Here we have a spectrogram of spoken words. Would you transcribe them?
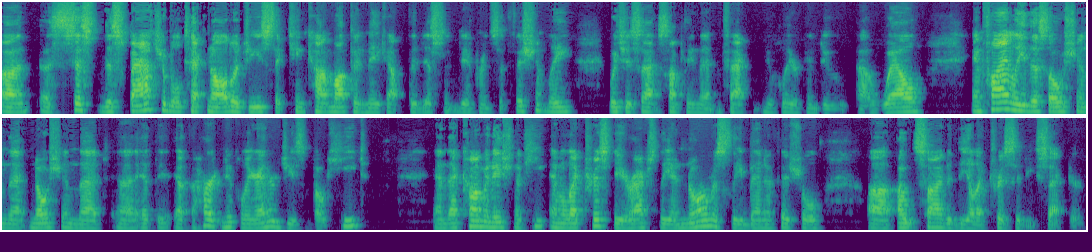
uh, assist dispatchable technologies that can come up and make up the distant difference efficiently, which is that something that in fact nuclear can do uh, well. And finally, this ocean, that notion that uh, at, the, at the heart, nuclear energy is about heat. And that combination of heat and electricity are actually enormously beneficial uh, outside of the electricity sector.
